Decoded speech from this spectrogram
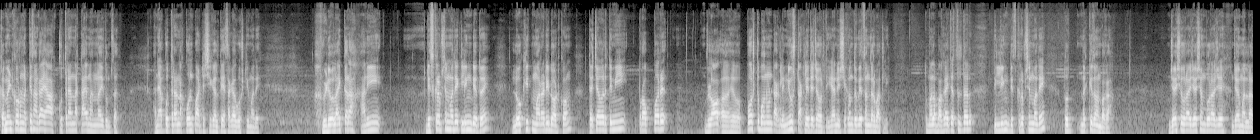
कमेंट करून नक्की सांगा ह्या कुत्र्यांना काय म्हणणं आहे तुमचं? आणि या कुत्र्यांना कोण पाठीशी घालते या सगळ्या गोष्टीमध्ये? व्हिडिओ लाईक करा आणि डिस्क्रिप्शनमध्ये एक लिंक देतो आहे लोकहित मराठी डॉट कॉम. त्याच्यावरती मी प्रॉपर ब्लॉग पोस्ट बनवून टाकले न्यूज टाकले त्याच्यावरती या निशिकांत दुबे संदर्भातली. तुम्हाला बघायची असेल तर ती लिंक डिस्क्रिप्शनमध्ये तो नक्की जाऊन बघा. जय शिवराय जय शंभूराजे जय मल्हार.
